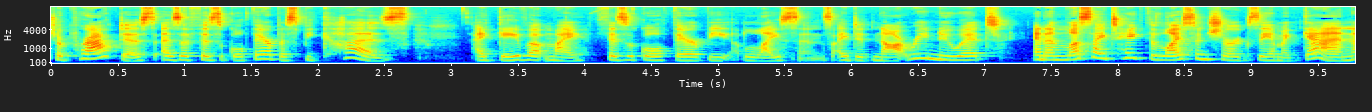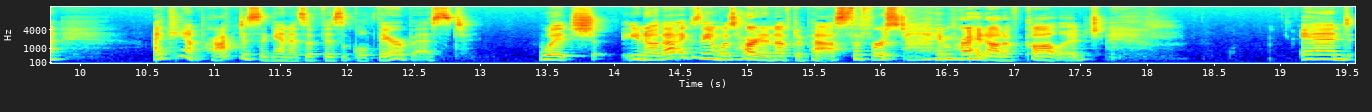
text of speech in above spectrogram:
to practice as a physical therapist because I gave up my physical therapy license. I did not renew it, and unless I take the licensure exam again, I can't practice again as a physical therapist. Which, you know, that exam was hard enough to pass the first time right out of college. And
